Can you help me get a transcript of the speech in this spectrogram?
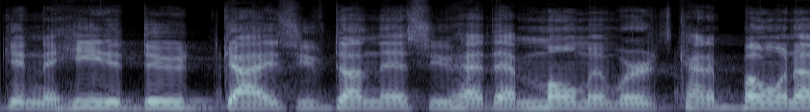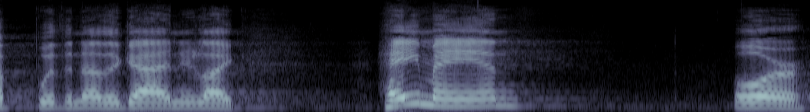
getting a heated dude, guys, you've done this. You had that moment where it's kind of bowing up with another guy, and you're like, hey, man, or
